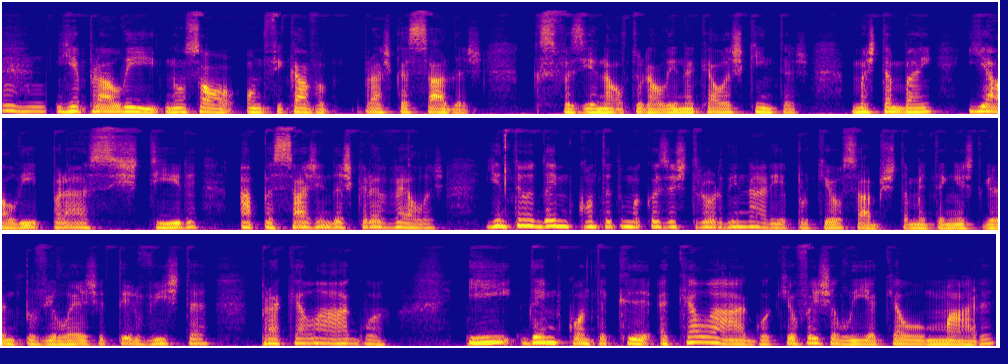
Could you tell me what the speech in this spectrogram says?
Uhum. ia para ali, não só onde ficava para as caçadas que se fazia na altura ali naquelas quintas, mas também ia ali para assistir à passagem das caravelas. E então eu dei-me conta de uma coisa extraordinária, porque eu, sabes, também tenho este grande privilégio de ter vista para aquela água e dei-me conta que aquela água que eu vejo ali, aquele mar,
